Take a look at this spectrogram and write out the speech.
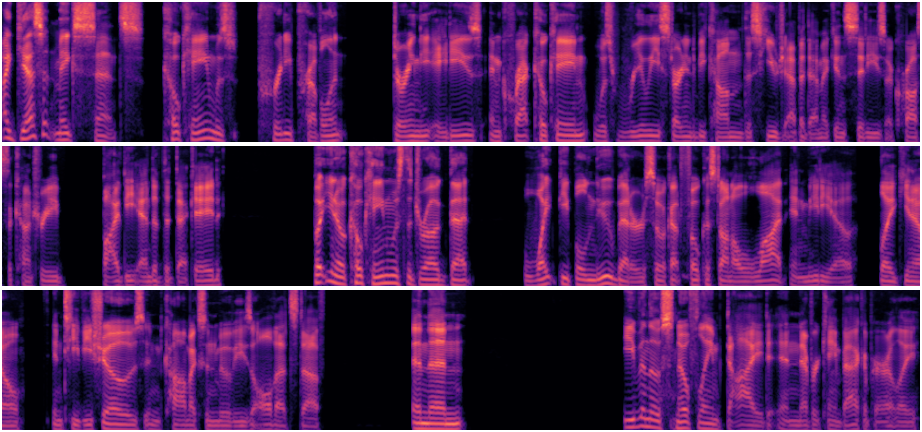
I guess it makes sense. Cocaine was pretty prevalent during the 80s, and crack cocaine was really starting to become this huge epidemic in cities across the country by the end of the decade. But, you know, cocaine was the drug that white people knew better, so it got focused on a lot in media, like, you know, in TV shows, in comics and movies, all that stuff. And then, even though Snowflame died and never came back, apparently,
